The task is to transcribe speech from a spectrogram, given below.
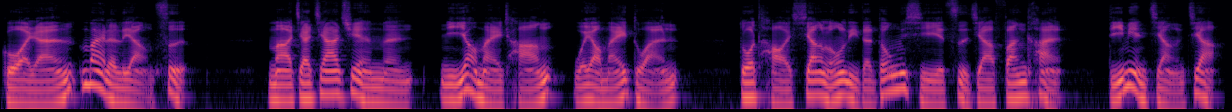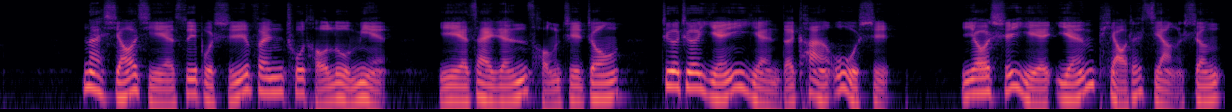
果然卖了两次。马家家眷们，你要买长，我要买短，多讨香笼里的东西自家翻看，敌面讲价。那小姐虽不十分出头露面，也在人丛之中遮遮掩掩的看物事，有时也眼瞟着蒋生，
